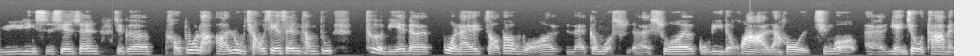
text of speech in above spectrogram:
余英时先生，这个好多了啊。陆桥先生他们都特别的过来找到我来跟我说呃说鼓励的话，然后请我呃研究他们。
